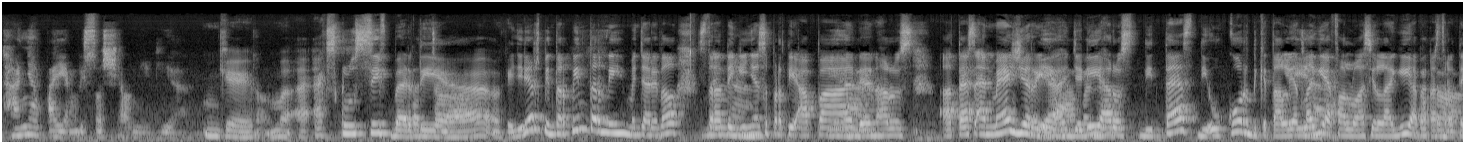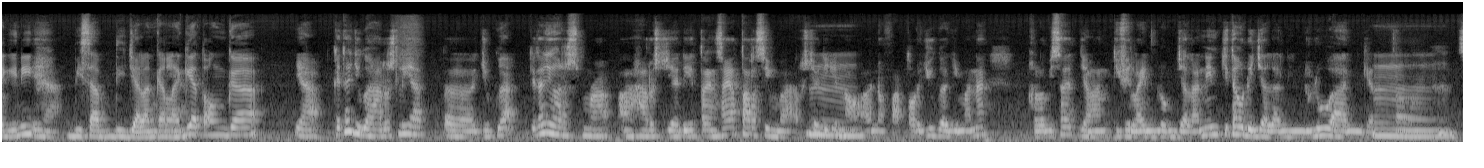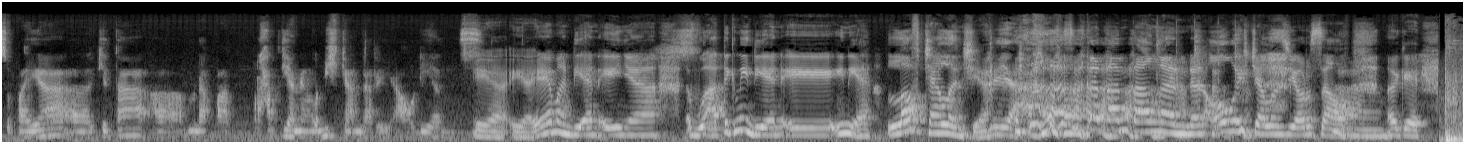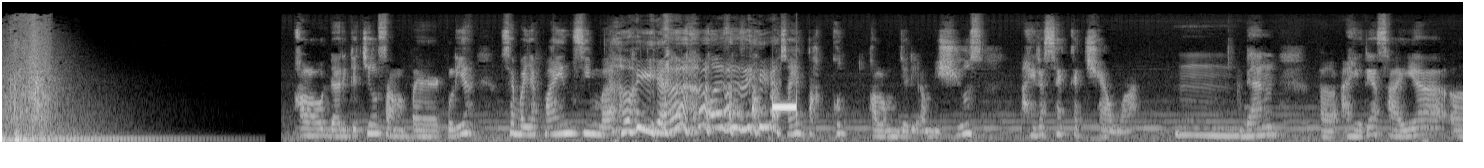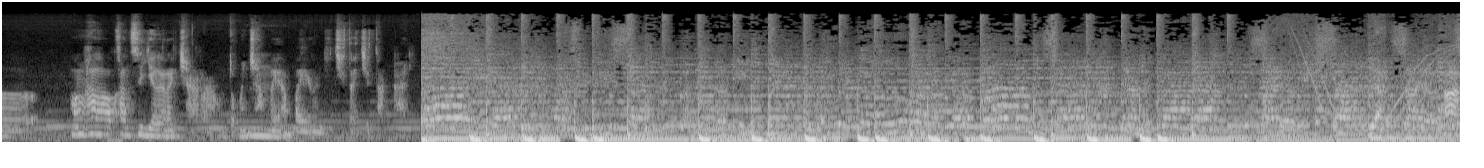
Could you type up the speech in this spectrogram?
hanya tayang di sosial media. Oke, Me- eksklusif berarti Betul. ya. Oke, jadi harus pintar-pintar nih mencari tahu strateginya seperti apa Iya. dan harus uh, test and measure ya. Iya, jadi benar. harus dites, diukur, di- kita lihat Iya. lagi, evaluasi lagi apakah Betul. strategi ini Iya. bisa dijalankan Iya. lagi atau enggak. Ya kita juga harus lihat eh, juga kita juga harus eh, harus jadi trendsetter sih mbak harus jadi Hmm. ino- inovator juga gimana kalau bisa jangan TV lain belum jalanin kita udah jalanin duluan gitu Hmm. supaya eh, kita eh, mendapat perhatian yang lebih kan dari audiens Iya, iya, ya, emang DNA-nya Bu Atik nih DNA ini ya, love challenge ya. Iya. Suka tantangan dan always challenge yourself. Ah. Oke. Kalau dari kecil sampai kuliah saya banyak main sih mbak Oh iya, masa sih? saya takut kalau menjadi ambisius akhirnya saya kecewa Hmm. dan eh, akhirnya saya eh, menghalalkan segala cara untuk mencapai apa yang dicita-citakan. Ya, ah,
